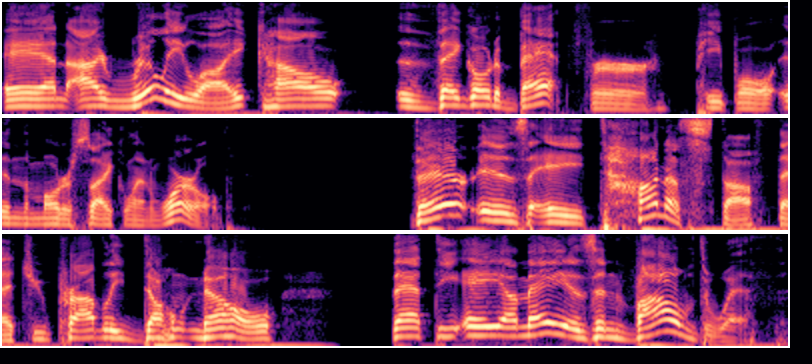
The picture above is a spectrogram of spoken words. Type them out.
And I really like how they go to bat for people in the motorcycling world. There is a ton of stuff that you probably don't know that the AMA is involved with.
